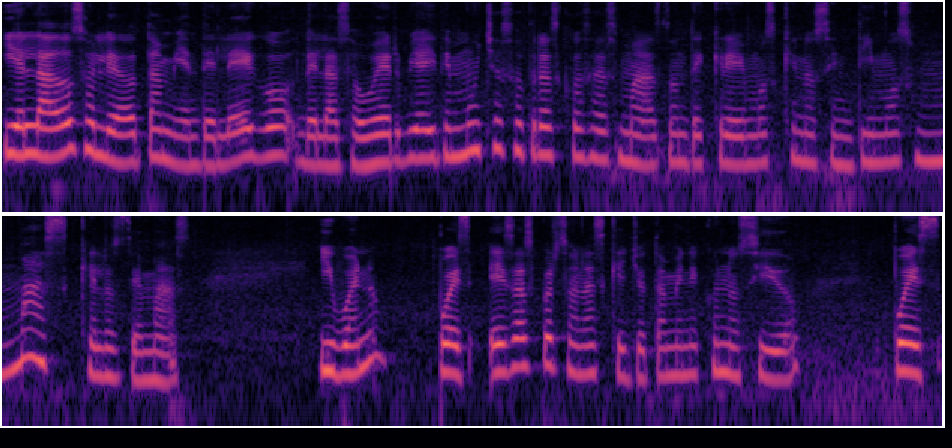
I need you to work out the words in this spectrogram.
Y el lado soleado también del ego, de la soberbia y de muchas otras cosas más donde creemos que nos sentimos más que los demás. Y bueno, pues esas personas que yo también he conocido, pues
